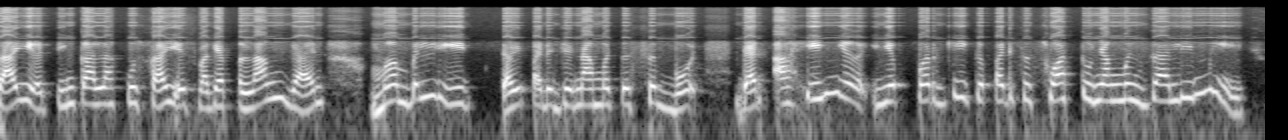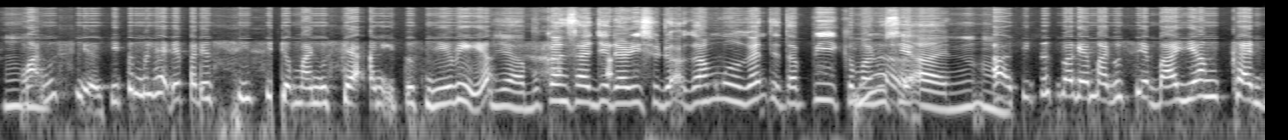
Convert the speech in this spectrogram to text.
saya, tingkah laku saya sebagai pelanggan membeli daripada jenama tersebut dan akhirnya ia pergi kepada sesuatu yang menzalimi hmm. manusia. Kita melihat daripada sisi kemanusiaan itu sendiri ya. Ya, bukan saja dari sudut agama kan tetapi kemanusiaan. Ya. Mm. Ah, kita sebagai manusia bayangkan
